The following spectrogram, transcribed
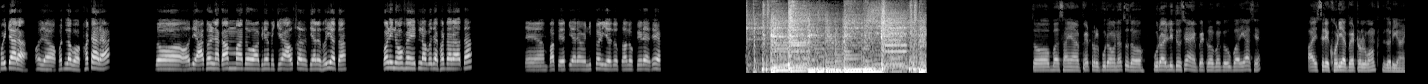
ફોટારા મતલબ ખટારા તો હજી આગળના ગામમાં તો આગળ અમે જ્યાં આવતા હતા ત્યારે જોયા હતા. ગણી નો એટલા બધા ખટારા હતા. ને બાપે અત્યારે હવે નીકળીએ તો ચાલો કેળે છે. તો બસ અહીંયા પેટ્રોલ પુરાવાનું હતું તો પુરાવી લીધું છે. અહીંયા પેટ્રોલ પંપે ઊભા રહ્યા છે. આ શ્રી ખોડિયા પેટ્રોલ પંપ દરિયા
